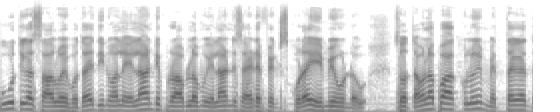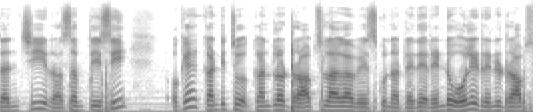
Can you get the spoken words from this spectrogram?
పూర్తిగా సాల్వ్ అయిపోతాయి. దీనివల్ల ఎలాంటి ప్రాబ్లమ్ ఎలాంటి సైడ్ ఎఫెక్ట్స్ కూడా ఏమీ ఉండవు. సో తమలపాకులు మెత్తగా దంచి రసం తీసి ఓకే కంటి చూ కంట్లో డ్రాప్స్ లాగా వేసుకున్నట్లయితే రెండు ఓన్లీ రెండు డ్రాప్స్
